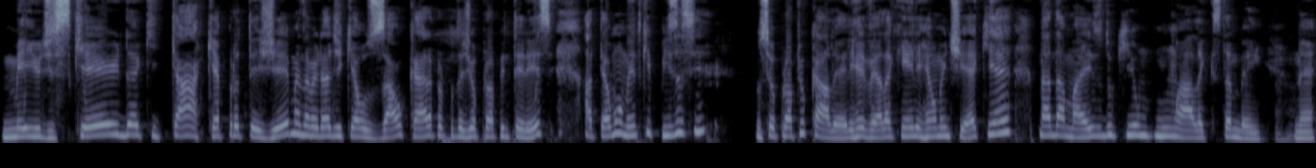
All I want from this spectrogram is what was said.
meio de esquerda que ah, quer proteger, mas na verdade quer usar o cara para proteger o próprio interesse, até o momento que pisa-se no seu próprio calo. E aí ele revela quem ele realmente é, que é nada mais do que um, um Alex também, Uhum. né?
